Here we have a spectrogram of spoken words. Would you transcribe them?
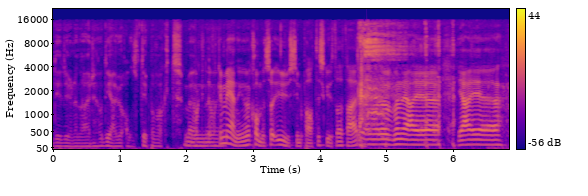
de dyrene der. Og de er jo alltid på vakt. Det var, ikke- det var ikke meningen å komme så usympatisk ut av dette her, men jeg, jeg eh,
